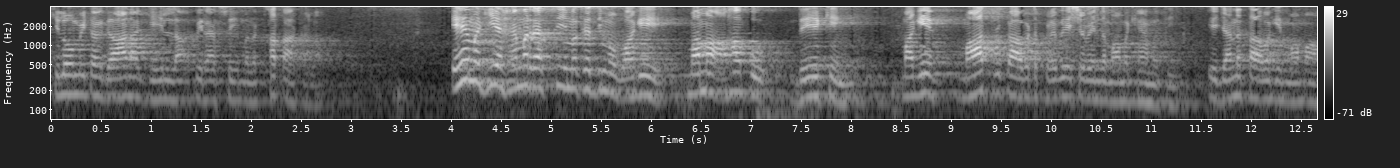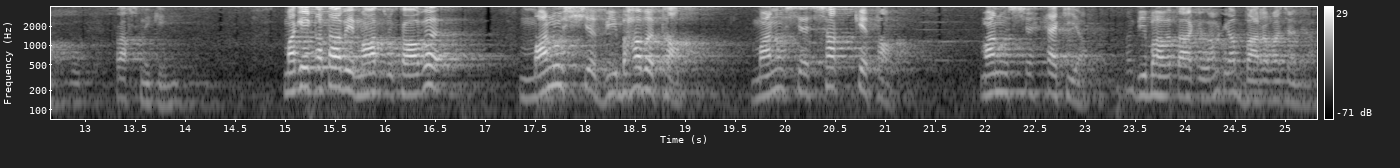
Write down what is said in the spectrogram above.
කිලෝමීටර් ගාණක් ගිහිල්ලා අපි රැස්වීම වල කතා කළා. එහෙම ගිය හැම රැස්වීමකදීම වගේ මම අහපු දෙයකින් මගේ මාතෘකාවට ප්‍රවේශ වෙන්න මම කැමතියි. ඒ ජනතාවගේ මම අහපු ප්‍රශ්නකින්. මගේ කතාවේ මාතෘකාව මනුෂ්‍ය විභවතා මනුෂ්‍ය ශක්්‍යතා මනුෂ්‍ය හැකියාව. විභවතා කිව්වම ටිකක් බර වචනයක්.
